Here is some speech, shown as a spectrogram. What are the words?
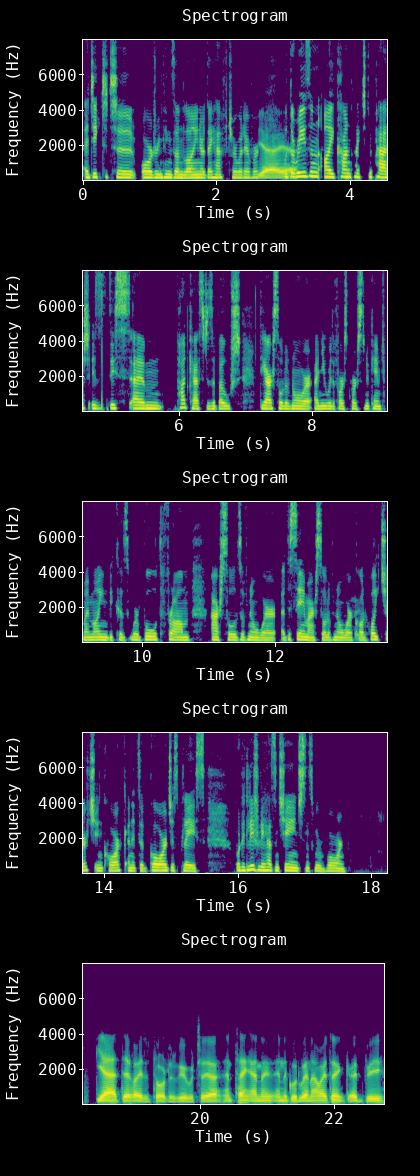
addicted to ordering things online or they have to or whatever. Yeah, yeah. But the reason I contacted you, Pat, is this um, podcast is about the Arsehole of Nowhere, and you were the first person who came to my mind because we're both from Arseholes of Nowhere, uh, the same Arsehole of Nowhere called Whitechurch in Cork, and it's a gorgeous place, but it literally hasn't changed since we were born. Yeah, definitely, I totally agree with you. Yeah, and thank, and in a good way now, I think I'd be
